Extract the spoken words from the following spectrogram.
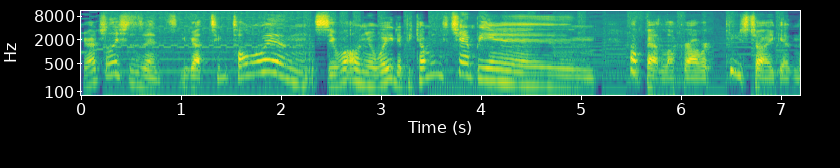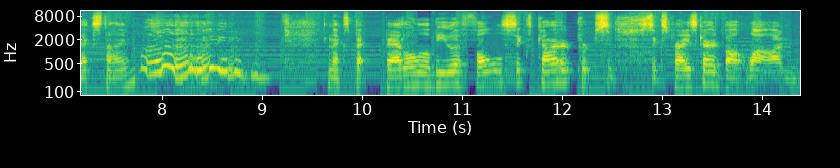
Congratulations, Vince! You got two total wins! You're well on your way to becoming the champion! Not bad luck, Robert. Please try again next time. next battle will be a full six card, six prize card vault. Wow, I'm...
